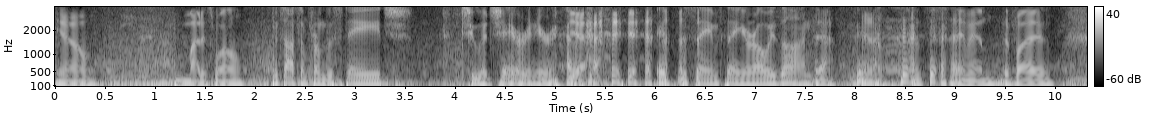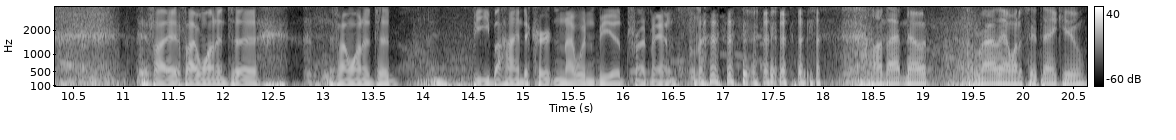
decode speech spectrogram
you know, might as well. It's awesome from the stage to a chair in your house. Yeah, it's the same thing. You're always on. yeah, you know. That's hey man, if I if I if I wanted to if I wanted to be behind a curtain, I wouldn't be a front man. On that note, Riley, I want to say thank you.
